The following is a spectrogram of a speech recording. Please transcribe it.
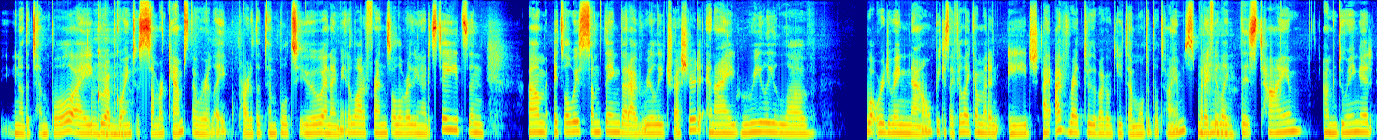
you know, the temple. I grew up going to summer camps that were like part of the temple too. And I made a lot of friends all over the United States. And um, it's always something that I've really treasured. And I really love what we're doing now because I feel like I'm at an age, I, I've read through the Bhagavad Gita multiple times, but I feel like this time I'm doing it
